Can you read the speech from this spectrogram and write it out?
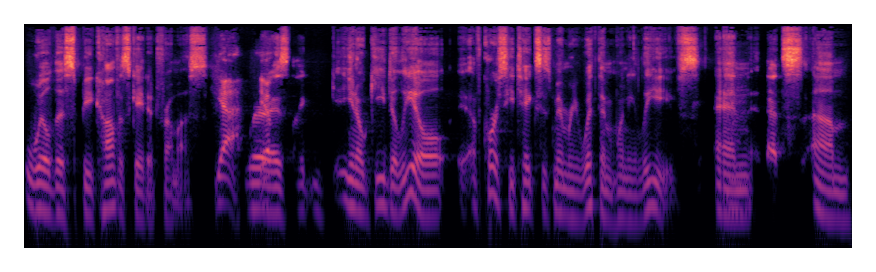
will this be confiscated from us? Yeah. Whereas, yep. like you know, Guy Delisle, of course, he takes his memory with him when he leaves, and mm. that's um,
